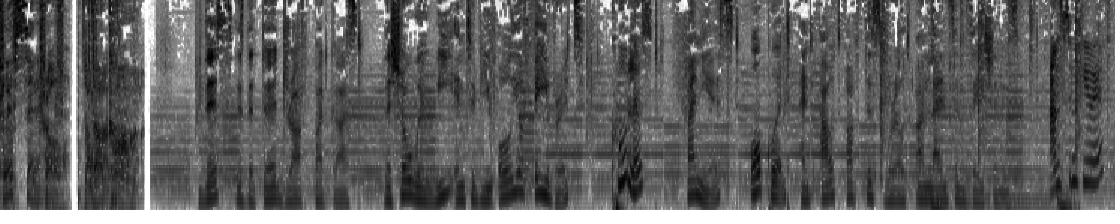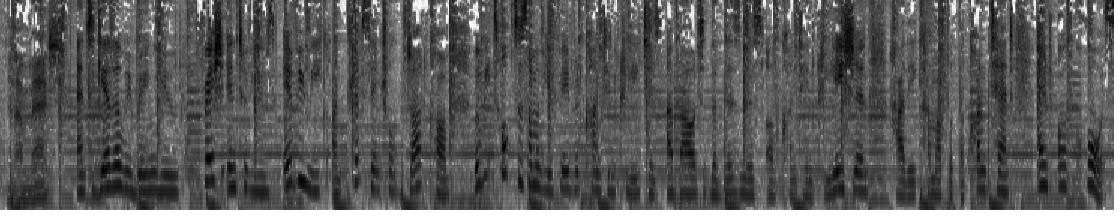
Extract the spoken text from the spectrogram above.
CliffCentral.com. This is the Third Draft Podcast, the show where we interview all your favorite, coolest, funniest, awkward. and out of this world online sensations. I'm Simphiwe, And I'm Mash. and together we bring you fresh interviews every week on cliffcentral.com where we talk to some of your favorite content creators about the business of content creation, how they come up with the content, and of course,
